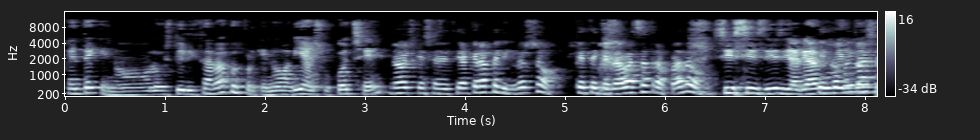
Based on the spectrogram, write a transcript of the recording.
gente que no lo utilizaba, pues porque no había en su coche. No, es que se decía que era peligroso, que te quedabas atrapado. sí, sí, sí, sí, había que cómo, ibas,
